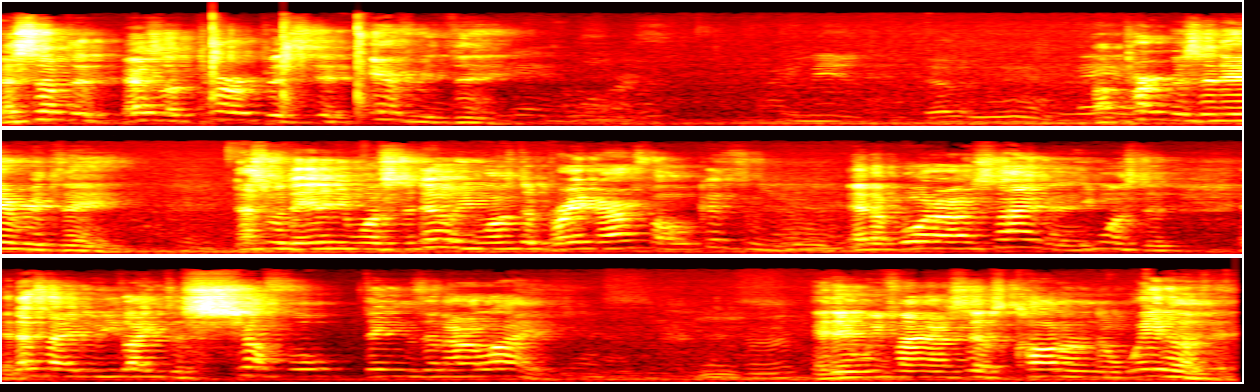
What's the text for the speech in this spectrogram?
There's something, there's a purpose in everything. A purpose in everything. That's what the enemy wants to do. He wants to break our focus and abort our assignment. He wants to, and that's how he, he likes to shuffle things in our life. And then we find ourselves caught on the weight of it.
